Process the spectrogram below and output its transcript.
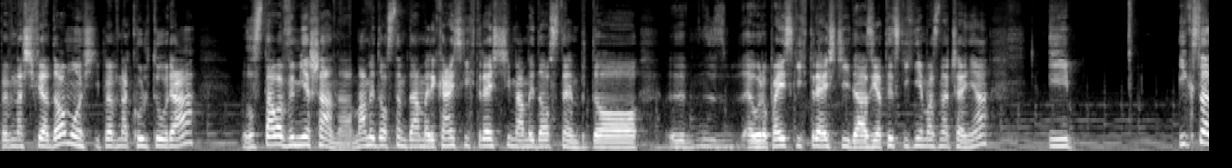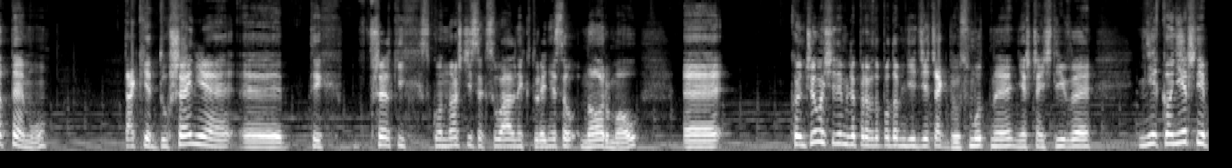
pewna świadomość i pewna kultura została wymieszana. Mamy dostęp do amerykańskich treści, mamy dostęp do y, europejskich treści, do azjatyckich, nie ma znaczenia. I x lat temu takie duszenie y, tych wszelkich skłonności seksualnych, które nie są normą, kończyło się tym, że prawdopodobnie dzieciak był smutny, nieszczęśliwy niekoniecznie e,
